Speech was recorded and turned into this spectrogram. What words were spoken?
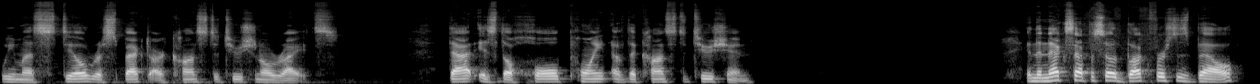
we must still respect our constitutional rights. That is the whole point of the Constitution. In the next episode, Buck versus Bell,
